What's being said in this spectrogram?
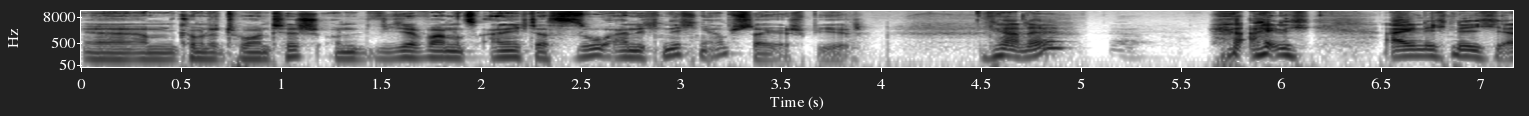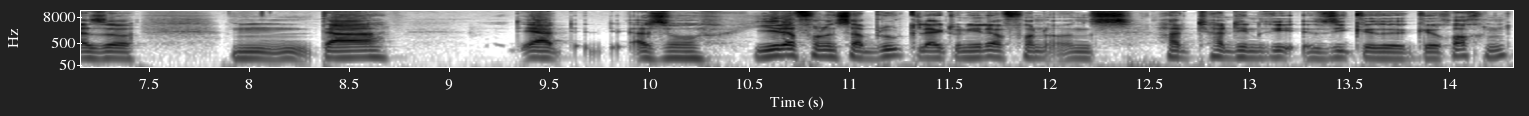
äh, am Kommentatorentisch und wir waren uns einig, dass so eigentlich nicht ein Absteiger spielt. Ja, ne? Ja. eigentlich, eigentlich nicht. Also, mh, hm, da ja, also jeder von uns hat Blut geleckt und jeder von uns hat, hat den Sieg gerochen.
